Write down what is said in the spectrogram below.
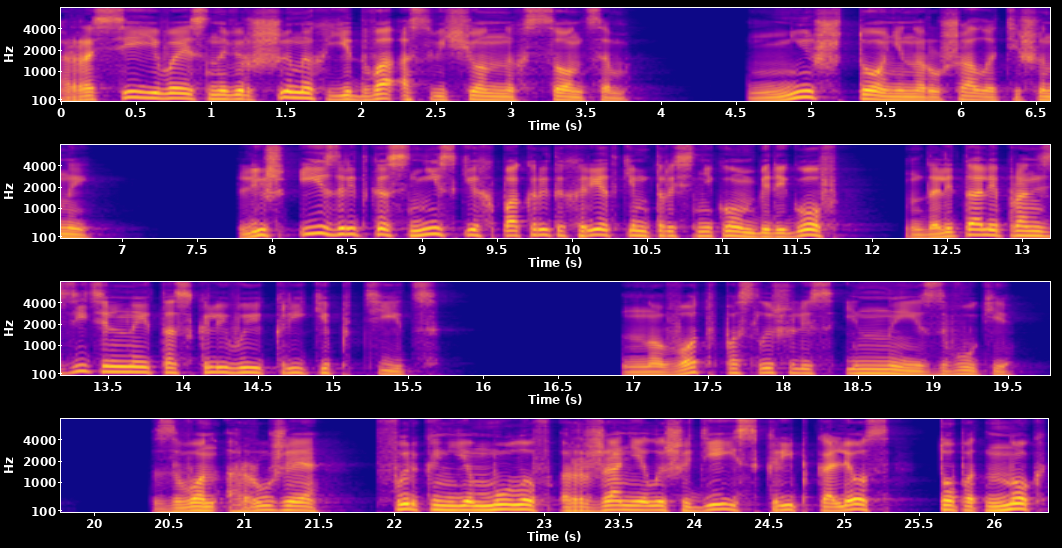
рассеиваясь на вершинах, едва освещенных солнцем. Ничто не нарушало тишины. Лишь изредка с низких, покрытых редким тростником берегов, долетали пронзительные тоскливые крики птиц. Но вот послышались иные звуки. Звон оружия, фырканье мулов, ржание лошадей, скрип колес, топот ног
